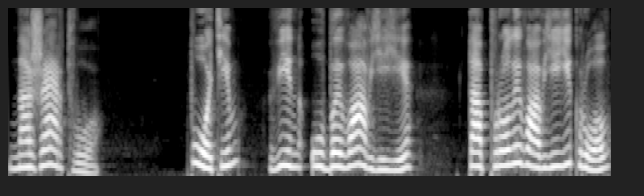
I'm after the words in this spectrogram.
на жертву. Потім він убивав її та проливав її кров,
